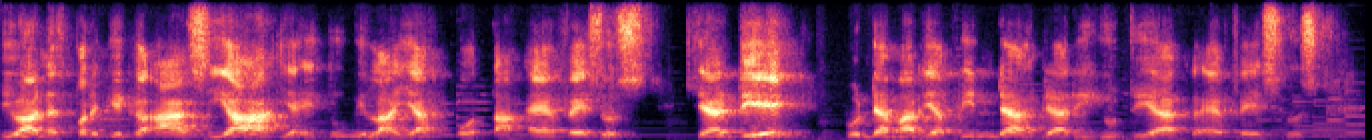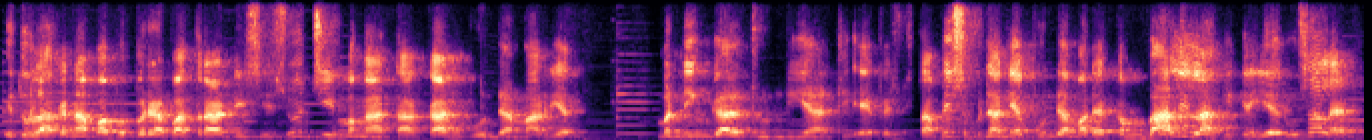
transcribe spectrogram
Yohanes pergi ke Asia yaitu wilayah kota Efesus. Jadi Bunda Maria pindah dari Yudea ke Efesus. Itulah kenapa beberapa tradisi suci mengatakan Bunda Maria meninggal dunia di Efesus. Tapi sebenarnya Bunda Maria kembali lagi ke Yerusalem.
